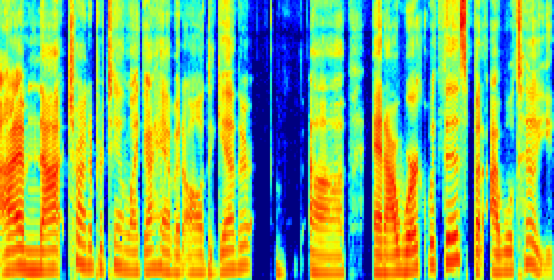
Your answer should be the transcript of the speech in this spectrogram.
I am not trying to pretend like I have it all together. Uh, and I work with this, but I will tell you,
